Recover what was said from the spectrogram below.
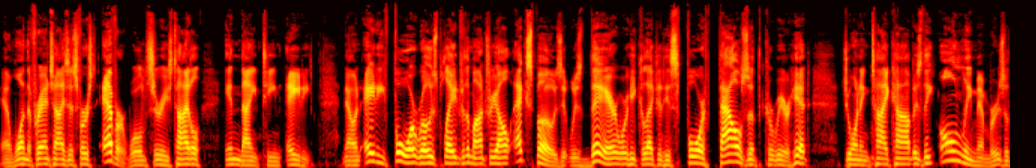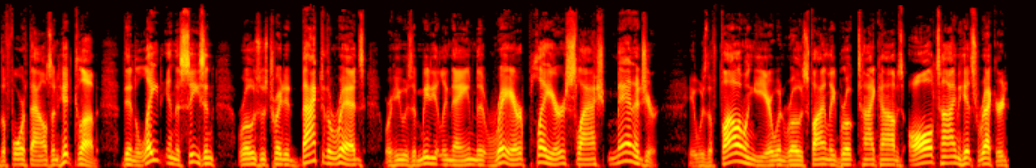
and won the franchise's first ever World Series title in 1980. Now, in 84, Rose played for the Montreal Expos. It was there where he collected his 4,000th career hit, joining Ty Cobb as the only members of the 4,000 hit club. Then, late in the season, Rose was traded back to the Reds, where he was immediately named the rare player slash manager. It was the following year when Rose finally broke Ty Cobb's all time hits record.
